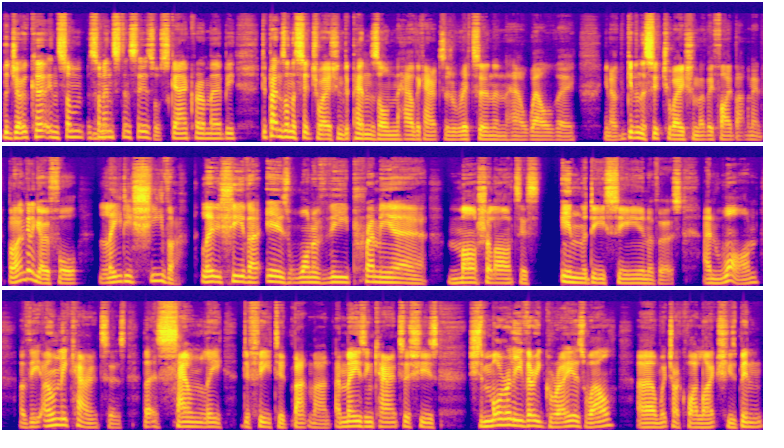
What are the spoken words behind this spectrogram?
the Joker in some some Mhm. instances or Scarecrow maybe. Depends on the situation, depends on how the characters are written and how well they, you know, given the situation that they fight Batman in. But I'm going to go for Lady Shiva. Lady Shiva is one of the premier martial artists in the DC universe and one of the only characters that has soundly defeated Batman. Amazing character. She's she's morally very grey as well. Uh, which I quite like. She's been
